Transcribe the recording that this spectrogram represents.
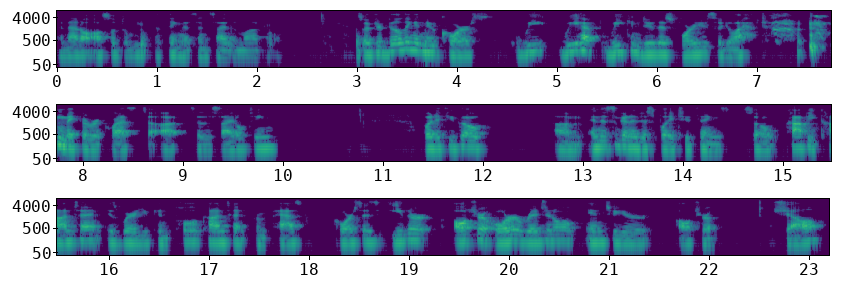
and that'll also delete the thing that's inside the module. So if you're building a new course, we we have we can do this for you. So you'll have to make a request to uh, to the CITL team. But if you go, um, and this is going to display two things. So copy content is where you can pull content from past courses, either Ultra or original, into your Ultra shell.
